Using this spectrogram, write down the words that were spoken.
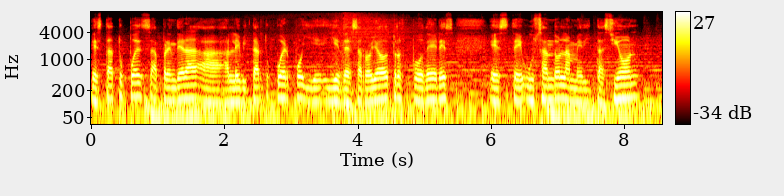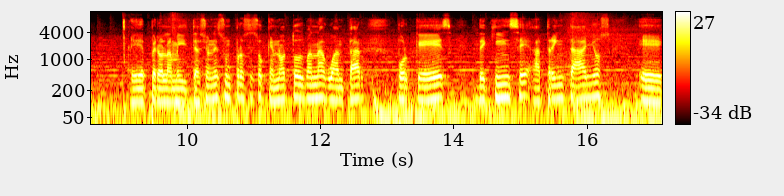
Está, tú puedes aprender a, levitar tu cuerpo y, y desarrollar otros poderes este, usando la meditación. Eh, pero la meditación es un proceso que no todos van a aguantar porque es de 15 a 30 años eh,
